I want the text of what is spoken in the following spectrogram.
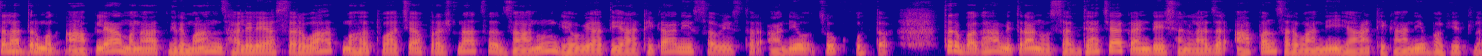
चला तर मग आपल्या मनात निर्माण झालेल्या सर्वात महत्त्वाच्या प्रश्नाचं जाणून घेऊयात. या ठिकाणी सविस्तर आणि अचूक उत्तर. तर बघा मित्रांनो सध्याच्या कंडिशनला जर आपण सर्वांनी या ठिकाणी बघितलं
